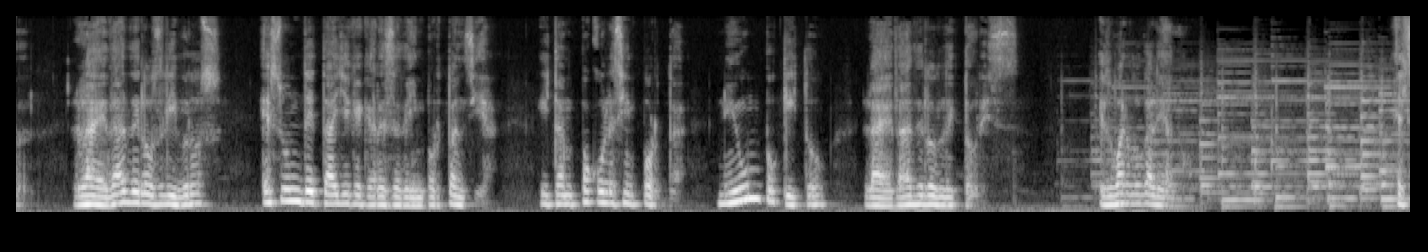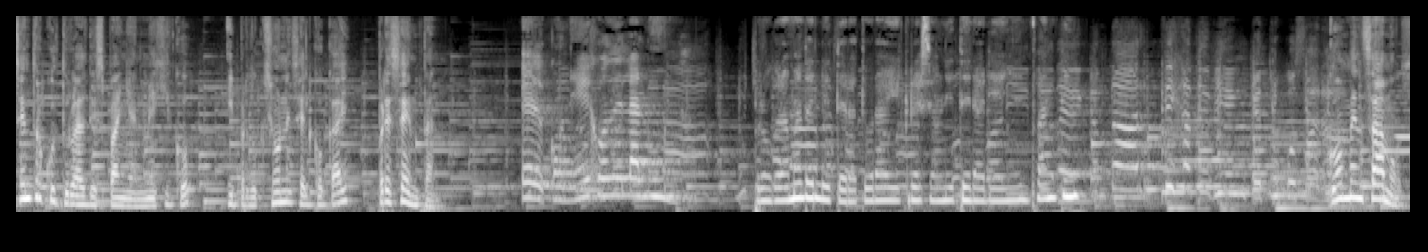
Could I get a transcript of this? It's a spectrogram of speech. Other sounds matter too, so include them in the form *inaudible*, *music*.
la edad de los libros, es un detalle que carece de importancia, y tampoco les importa, ni un poquito, la edad de los lectores. Eduardo Galeano. El Centro Cultural de España en México y Producciones El Cocay presentan El Conejo de la Luna. Programa de literatura y creación literaria infantil. Comenzamos.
